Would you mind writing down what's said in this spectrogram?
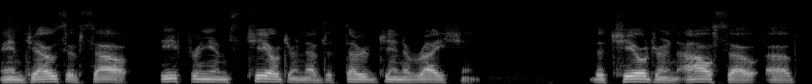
And Joseph saw Ephraim's children of the third generation, the children also of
